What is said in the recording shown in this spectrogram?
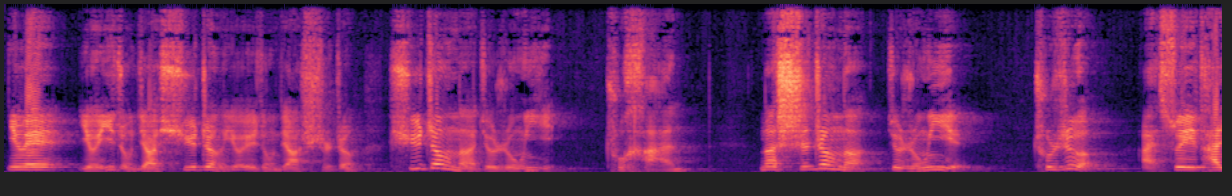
因为有一种叫虚症，有一种叫实症。虚症呢就容易出寒。那实证呢，就容易出热，哎，所以它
